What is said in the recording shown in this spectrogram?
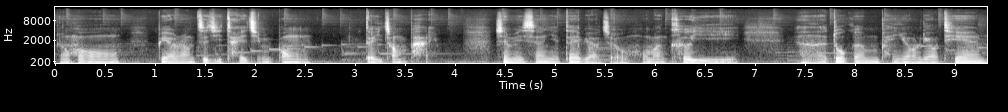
然后不要让自己太紧绷的一张牌。圣杯三也代表着我们可以呃多跟朋友聊天。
